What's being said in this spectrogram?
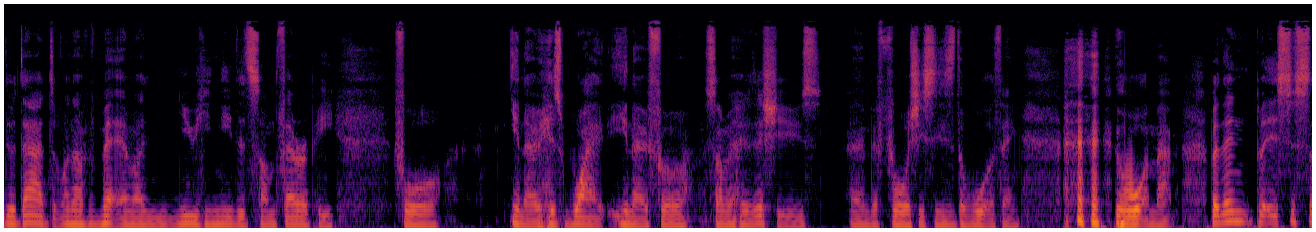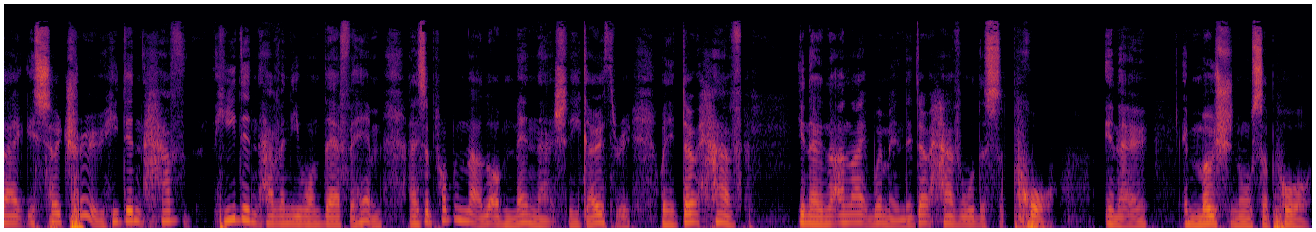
your dad. When I met him, I knew he needed some therapy for, you know, his wife. You know, for some of his issues." And before she sees the water thing, the water map. But then, but it's just like it's so true. He didn't have he didn't have anyone there for him, and it's a problem that a lot of men actually go through when they don't have, you know, unlike women, they don't have all the support, you know, emotional support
